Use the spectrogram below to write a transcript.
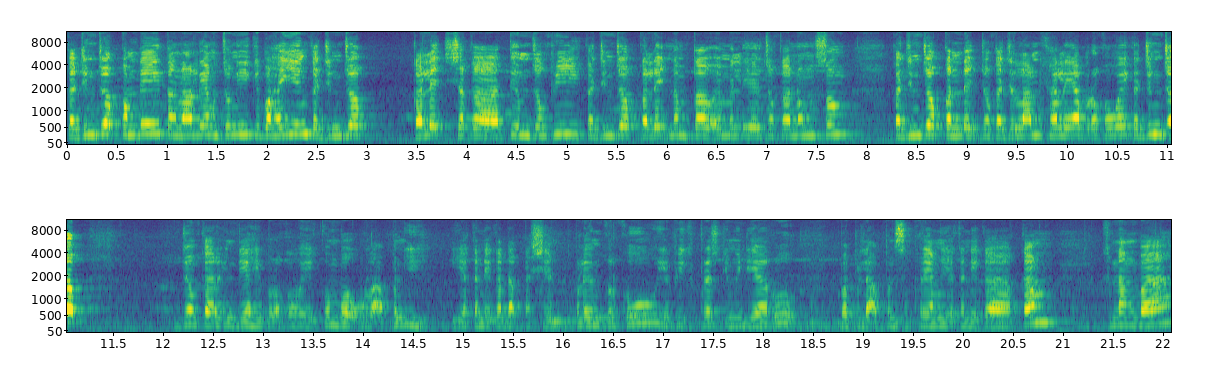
kajing job kamde tang naliang jongi ki bahayeng kajing job kalej saka tim jong pi kajing job kalej nam tau MLA jong ka nong song kajing job kandej jong ka jelam khalea bro kawai kajing job jong kar india hi bro kawai kumba ula pen i ia kan dia kadak kasien boleh unkurku ya fi press di media ru bapila apen sepriang ya kan dia kam. Kenang ba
